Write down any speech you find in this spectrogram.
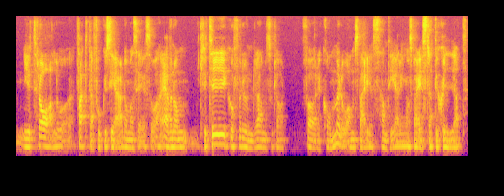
neutral och faktafokuserad om man säger så. Även om kritik och förundran såklart förekommer då om Sveriges hantering och Sveriges strategi att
